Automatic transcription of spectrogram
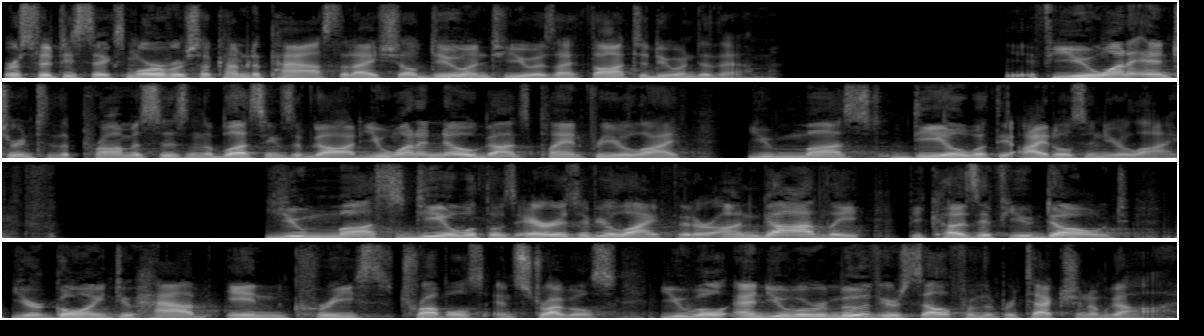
Verse 56 Moreover, shall come to pass that I shall do unto you as I thought to do unto them. If you want to enter into the promises and the blessings of God, you want to know God's plan for your life, you must deal with the idols in your life. You must deal with those areas of your life that are ungodly because if you don't, you're going to have increased troubles and struggles. You will, and you will remove yourself from the protection of God.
